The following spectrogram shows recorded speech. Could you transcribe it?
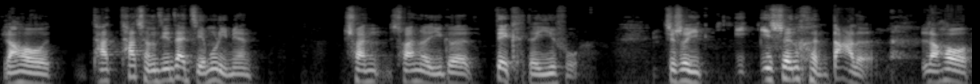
然后他他曾经在节目里面穿穿了一个 dick 的衣服，就是一一一身很大的，然后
